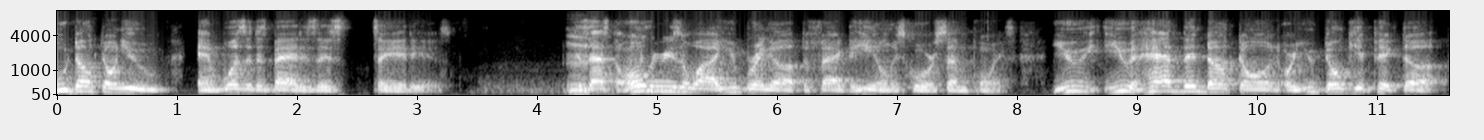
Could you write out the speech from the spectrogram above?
Who dunked on you and was it as bad as they say it is? Because Mm. that's the only reason why you bring up the fact that he only scored seven points. You you have been dunked on or you don't get picked up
